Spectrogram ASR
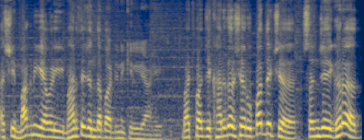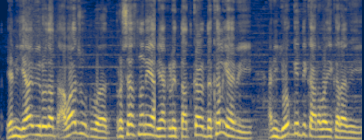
अशी मागणी यावेळी भारतीय जनता पार्टीने केलेली आहे. भाजपाचे खारघर शहर उपाध्यक्ष संजय घरत यांनी या विरोधात आवाज उठवत प्रशासनाने याकडे तात्काळ दखल घ्यावी आणि योग्य ती कारवाई करावी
